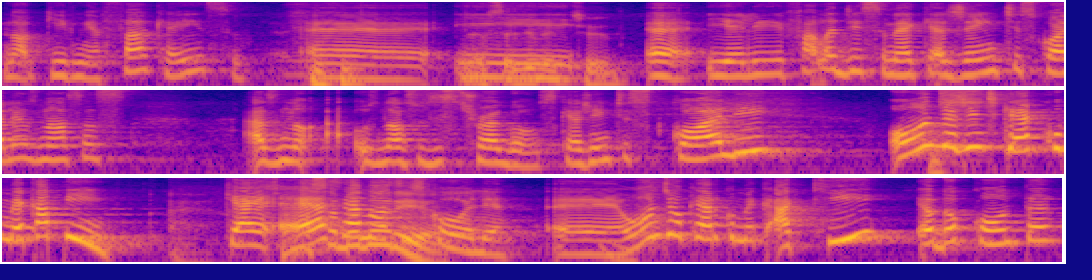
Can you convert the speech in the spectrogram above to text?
Not Giving a Fuck, é isso? É, Deve e, ser divertido. É, e ele fala disso, né? Que a gente escolhe as nossas, as no, os nossos struggles, que a gente escolhe onde a gente quer comer capim. Que é, essa é a nossa escolha. É, onde eu quero comer. Aqui eu dou conta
